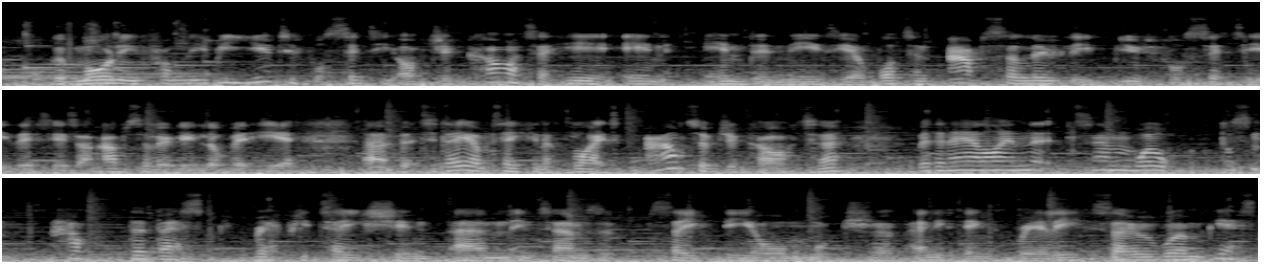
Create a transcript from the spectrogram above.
Well, good morning from the beautiful city of Jakarta here in Indonesia. What an absolutely beautiful city this is. I absolutely love it here. Uh, but today I'm taking a flight out of Jakarta with an airline that, um, well, doesn't have the best reputation um, in terms of safety or much of anything really. So um, yes,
